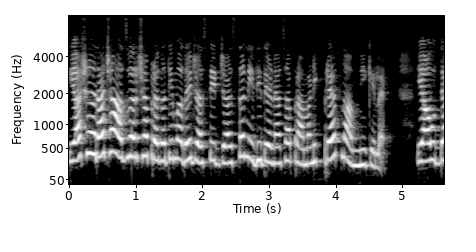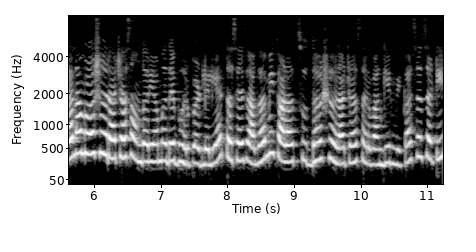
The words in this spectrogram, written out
या शहराच्या आजवरच्या प्रगतीमध्ये जास्तीत जास्त निधी देण्याचा प्रामाणिक प्रयत्न आम्ही केलाय. या उद्यानामुळे शहराच्या सौंदर्यामध्ये भर पडलेली आहे. तसेच आगामी काळात सुद्धा शहराच्या सर्वांगीण विकासासाठी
